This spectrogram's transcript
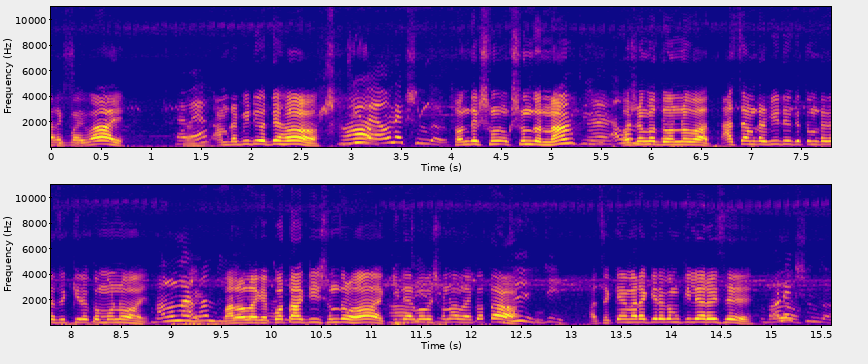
আরেক ভাই ভাই। হ্যাঁ আমরা ভিডিও দেখ সন্দেহ সুন্দর। না? হ্যাঁ অসংখ্য ধন্যবাদ। আচ্ছা আমরা ভিডিওকে তোমার কাছে কীরকম মনে হয়? ভালো লাগে। কথা কি সুন্দর হয়? ক্লিয়ার ভাবে শোনা যায় কথা? জি জি। আচ্ছা ক্যামেরা কীরকম ক্লিয়ার হয়েছে? অনেক সুন্দর।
